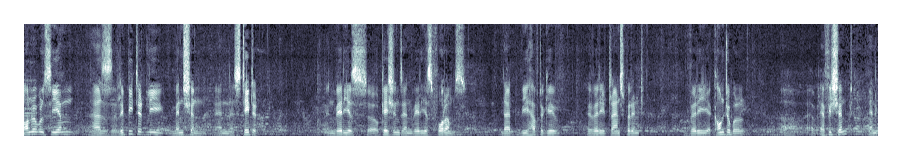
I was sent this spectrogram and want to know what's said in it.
Honorable CM has repeatedly mentioned and stated in various occasions and various forums that we have to give a very transparent, very accountable, uh, efficient, and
